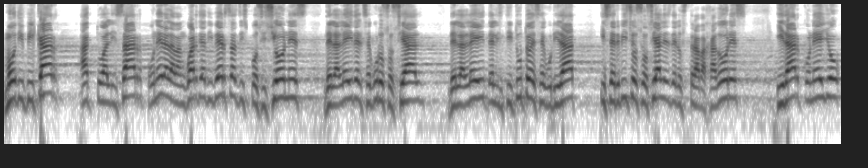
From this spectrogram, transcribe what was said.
modificar, actualizar, poner a la vanguardia diversas disposiciones de la Ley del Seguro Social, de la Ley del Instituto de Seguridad y Servicios Sociales de los Trabajadores, y dar con ello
